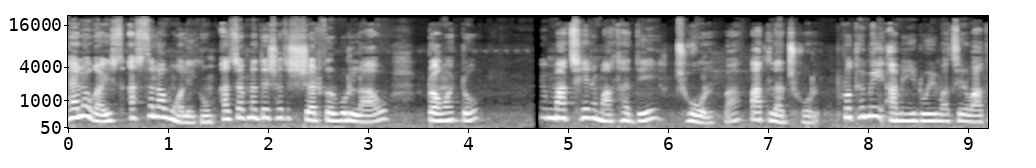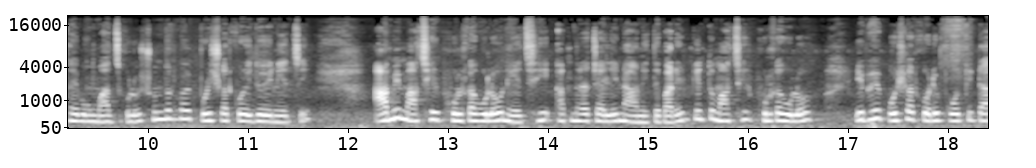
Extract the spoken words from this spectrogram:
হ্যালো গাইস, আসসালামু আলাইকুম। আজ আপনাদের সাথে শেয়ার করব লাউ, টমেটো মাছের মাথা দিয়ে ঝোল বা পাতলা ঝোল। প্রথমেই আমি রুই মাছের মাথা এবং মাছগুলো সুন্দরভাবে পরিষ্কার করে ধুয়ে নিয়েছি। আমি মাছের ফুলকাগুলোও নিয়েছি, আপনারা চাইলে না নিতে পারেন, কিন্তু মাছের ফুলকাগুলো এভাবে পরিষ্কার করে প্রতিটা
